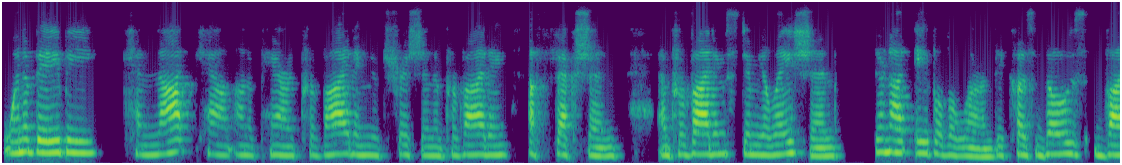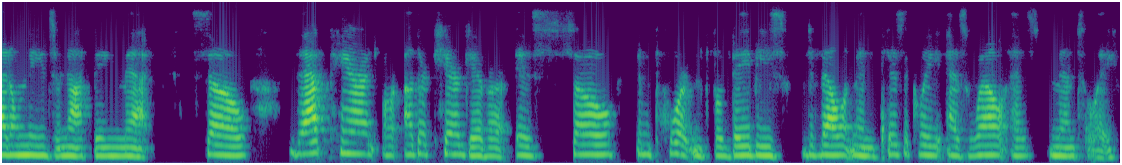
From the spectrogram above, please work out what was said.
When a baby cannot count on a parent providing nutrition and providing affection and providing stimulation, they're not able to learn because those vital needs are not being met. So, that parent or other caregiver is so important for babies' development physically as well as mentally.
